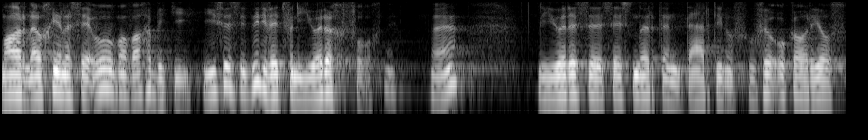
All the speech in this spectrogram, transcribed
Maar nou gaan hulle sê, "O, oh, maar wag 'n bietjie. Jesus het nie die wet van die Jode gevolg nie." Hè? Die Jode se 613 of hoeveel ook al reëls.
